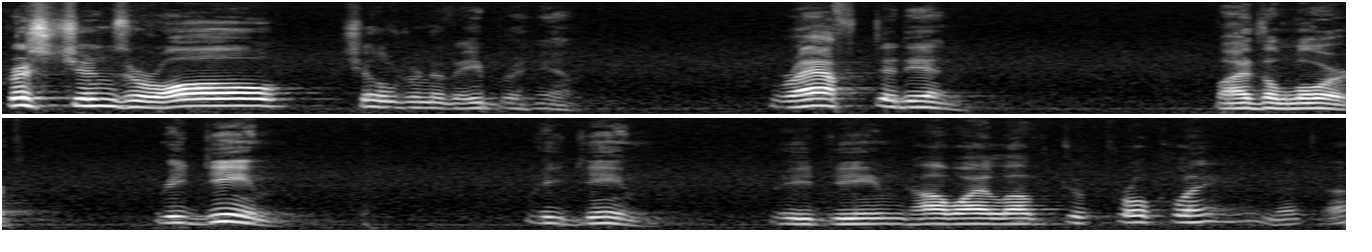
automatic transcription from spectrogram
Christians are all children of Abraham, grafted in by the Lord, redeemed redeemed. Redeemed, how I love to proclaim it. Huh?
